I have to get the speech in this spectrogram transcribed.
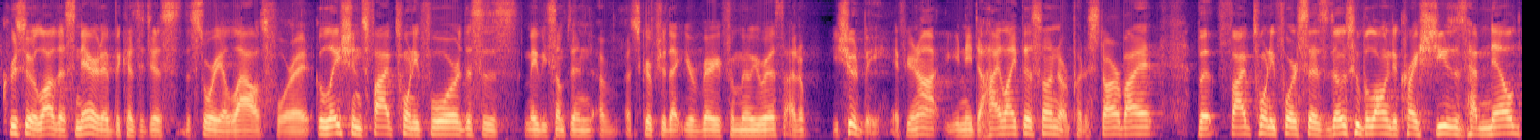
cruise through a lot of this narrative because it just, the story allows for it. Galatians 5.24, this is maybe something, a, a scripture that you're very familiar with. I don't, you should be. If you're not, you need to highlight this one or put a star by it. But 524 says, Those who belong to Christ Jesus have nailed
